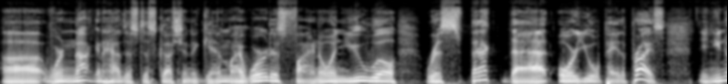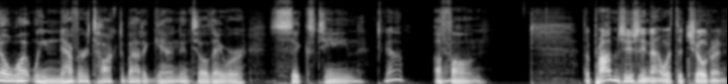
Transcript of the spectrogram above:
uh, we're not going to have this discussion again. My word is final, and you will respect that, or you will pay the price. And you know what? We never talked about again until they were sixteen. Yeah. A Yeah. phone. The problem's usually not with the children.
